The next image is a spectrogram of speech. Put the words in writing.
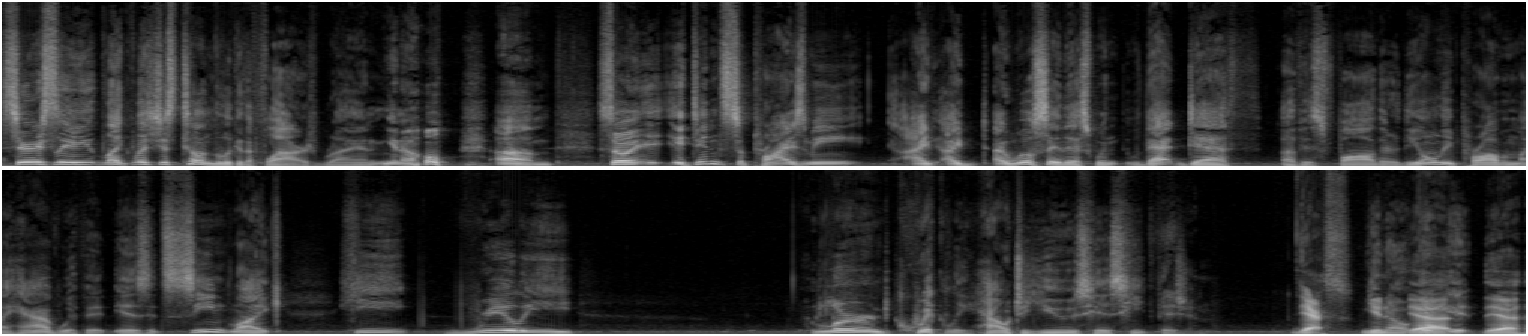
seriously like let's just tell him to look at the flowers, Brian. You know, um, so it, it didn't surprise me. I, I I will say this when that death of his father. The only problem I have with it is it seemed like he really learned quickly how to use his heat vision. Yes. You know, yeah, it, it, yeah.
